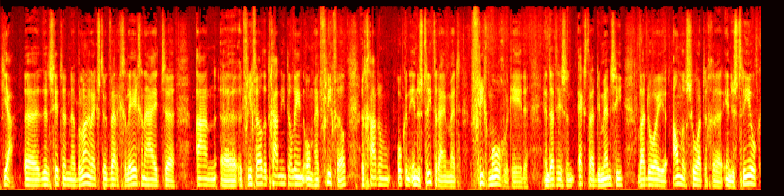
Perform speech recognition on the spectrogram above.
Ja, er zit een uh, belangrijk stuk werkgelegenheid uh, aan het vliegveld. Het gaat niet alleen om het vliegveld. Het gaat om ook een industrieterrein met vliegmogelijkheden. En dat is een extra dimensie waardoor je andersoortige industrie ook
